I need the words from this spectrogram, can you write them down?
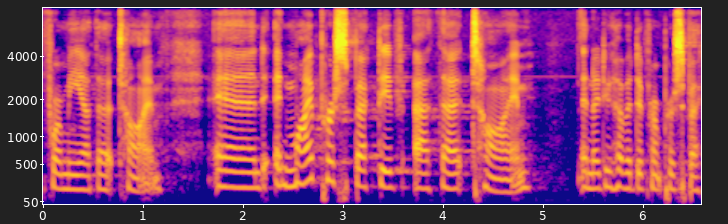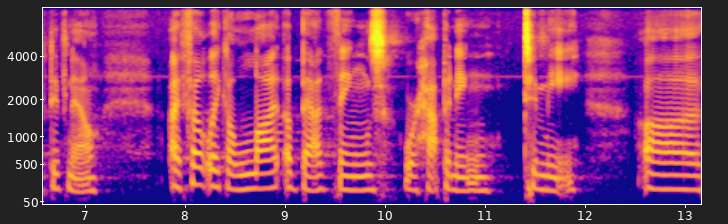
for me at that time. And in my perspective at that time, and I do have a different perspective now, I felt like a lot of bad things were happening to me. Uh,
